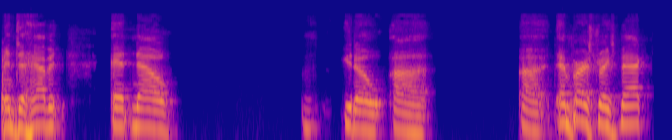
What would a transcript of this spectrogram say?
and to have it and now you know uh uh empire strikes back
